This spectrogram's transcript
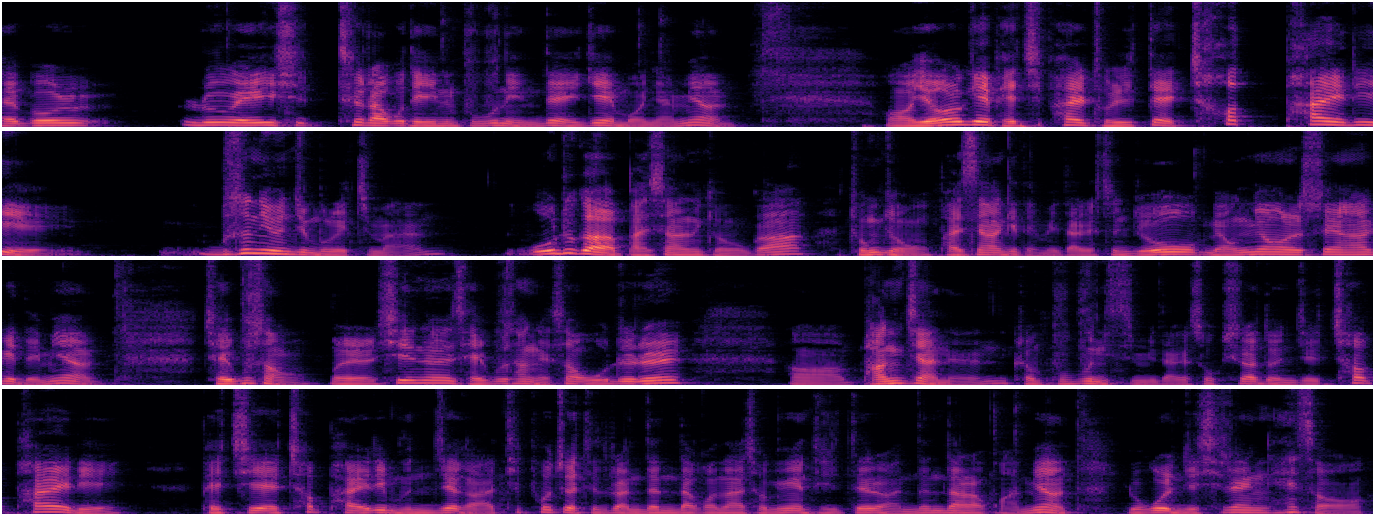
evaluate라고 되어 있는 부분이 있는데 이게 뭐냐면 어, 여러 개의 배치 파일 돌릴 때 첫 파일이 무슨 이유인지 모르겠지만 오류가 발생하는 경우가 종종 발생하게 됩니다. 그래서 이 명령어를 수행하게 되면 재구성을 씬을 재구성해서 오류를 어, 방지하는 그런 부분이 있습니다. 그래서 혹시라도 이제 첫 파일이 배치의 첫 파일이 문제가 T포즈가 제대로 안 된다거나 적용이 제대로 안 된다라고 하면 요걸 이제 실행해서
